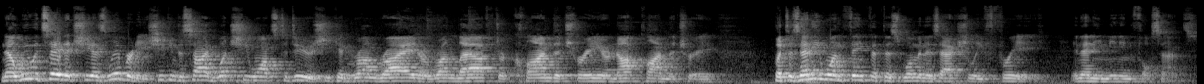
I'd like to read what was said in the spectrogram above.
Now, we would say that she has liberty. She can decide what she wants to do. She can run right or run left or climb the tree or not climb the tree. But does anyone think that this woman is actually free in any meaningful sense?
